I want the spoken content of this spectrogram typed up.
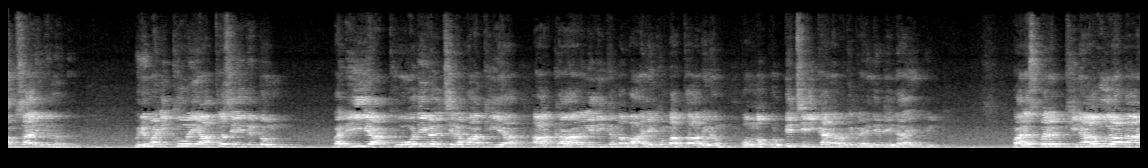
സംസാരിക്കുന്നുണ്ട്. ഒരു മണിക്കൂർ യാത്ര ചെയ്തിട്ടും വലിയ കോടികൾ ചിലവാക്കിയ ആ കാറിൽ ഇരിക്കുന്ന ഭാര്യക്കും ഭർത്താവിനും ഒന്ന് പൊട്ടിച്ചിരിക്കാൻ അവർക്ക് കഴിഞ്ഞിട്ടില്ല എങ്കിൽ പരസ്പരം കിനാവ് കാണാൻ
